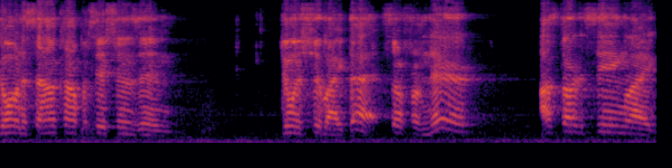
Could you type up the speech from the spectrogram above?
going to sound competitions and doing shit like that. So from there, I started seeing like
